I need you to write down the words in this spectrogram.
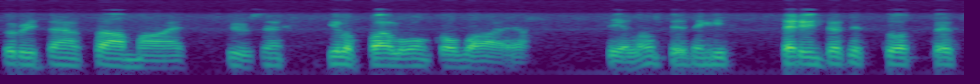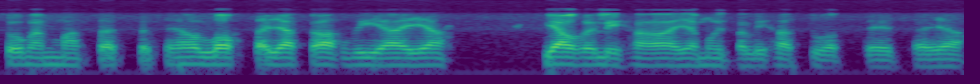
pyritään saamaan. Että kyllä se kilpailu on kovaa ja siellä on tietenkin perinteiset tuotteet Suomen maassa, että se on lohta ja kahvia ja jauhelihaa ja muita lihatuotteita ja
